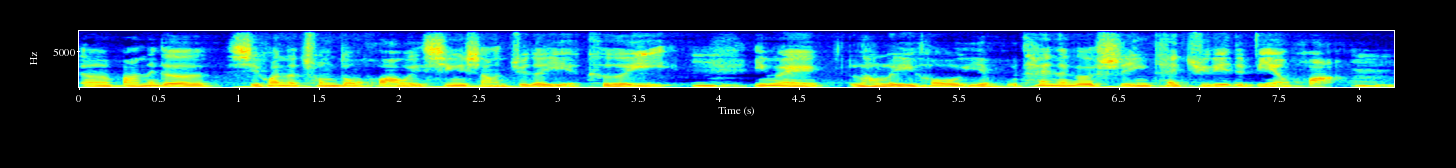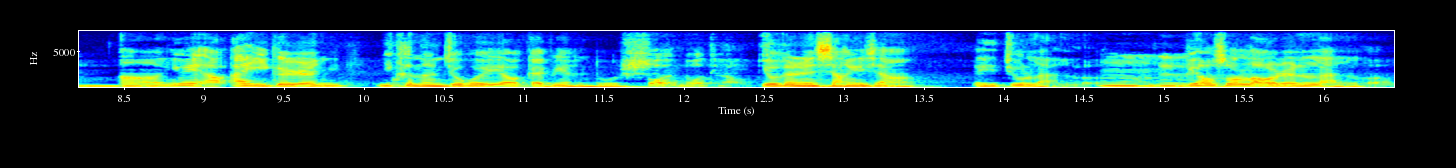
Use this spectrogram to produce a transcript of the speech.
呃，把那个喜欢的冲动化为欣赏，觉得也可以。嗯因为老了以后也不太能够适应太剧烈的变化。嗯，嗯，因为要爱一个人，你可能就会要改变很多事做。很多条件，有的人想一想，哎，就懒了。嗯，不要说老人懒了，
